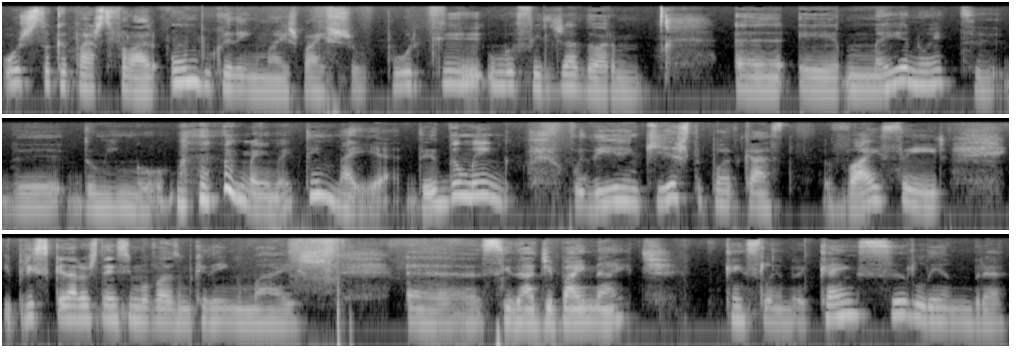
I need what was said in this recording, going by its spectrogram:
hoje sou capaz de falar um bocadinho mais baixo porque o meu filho já dorme. Uh, é meia-noite de domingo, meia-noite e meia de domingo, o dia em que este podcast vai sair e por isso, se calhar, hoje tem assim uma voz um bocadinho mais uh, Cidade by Night. Quem se lembra? Quem se lembra?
